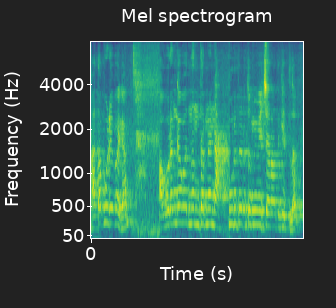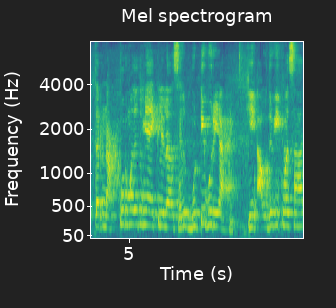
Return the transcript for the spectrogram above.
आता पुढे बघा. औरंगाबाद नंतर नागपूर जर तुम्ही विचारात घेतलं तर नागपूरमध्ये तुम्ही ऐकलेलं असेल बुटीबुरी आहे. ही औद्योगिक वसाहत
